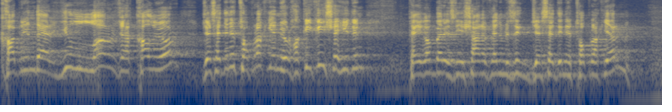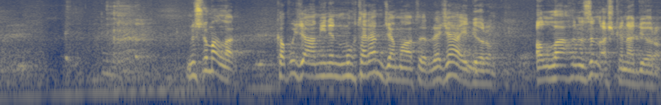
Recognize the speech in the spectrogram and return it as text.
kabrinde yıllarca kalıyor, cesedini toprak yemiyor. Hakiki şehidin Peygamber Zişan Efendimizin cesedini toprak yer mi? Müslümanlar, Kapı Camii'nin muhterem cemaati rica ediyorum. Allah'ınızın aşkına diyorum.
